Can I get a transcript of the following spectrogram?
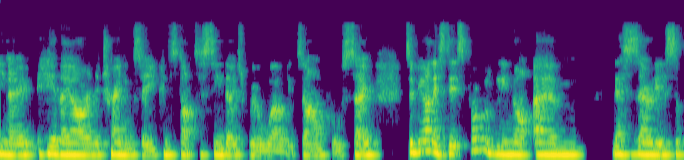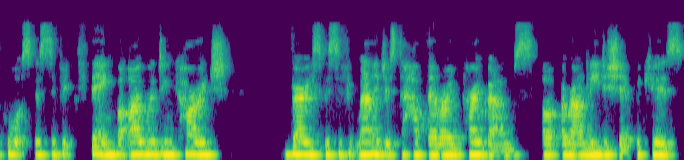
you know, here they are in the training, so you can start to see those real world examples. So, to be honest, it's probably not um, necessarily a support specific thing, but I would encourage very specific managers to have their own programs around leadership because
